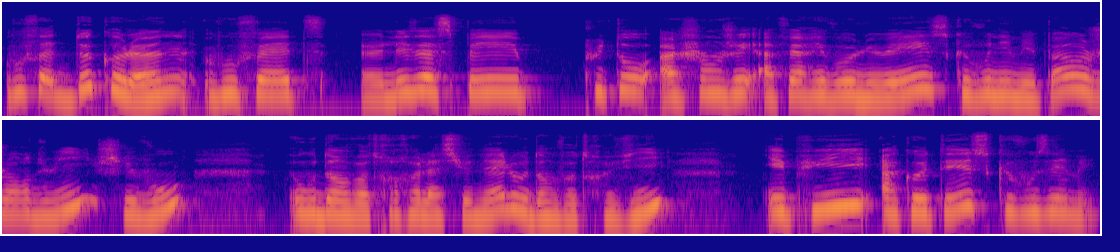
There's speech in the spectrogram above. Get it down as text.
vous faites deux colonnes, vous faites les aspects plutôt à changer, à faire évoluer, ce que vous n'aimez pas aujourd'hui chez vous, ou dans votre relationnel, ou dans votre vie, et puis à côté ce que vous aimez.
